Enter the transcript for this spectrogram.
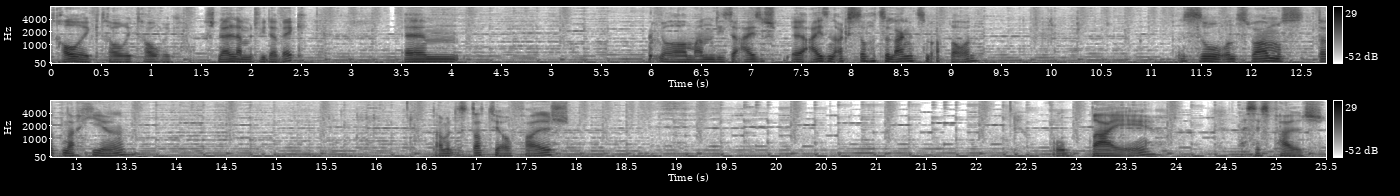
Traurig, traurig, traurig. Schnell damit wieder weg. Ähm, Oh Mann, diese Eisen, äh, Eisenachse dauert so lange zum Abbauen. So, und zwar muss das nach hier. Damit ist das hier auch falsch. Wobei... Das ist falsch.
